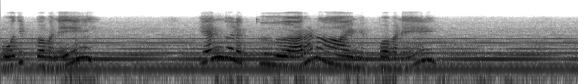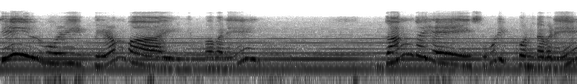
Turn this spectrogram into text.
போதிப்பவனே எங்களுக்கு அரணாய் நிற்பவனே. தீயில் ஒளி பிழம்பாய் நிற்பவனே. கங்கையை சூடிக்கொண்டவனே.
